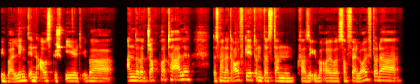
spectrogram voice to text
über LinkedIn ausgespielt, über andere Jobportale, dass man da drauf geht und das dann quasi über eure Software läuft oder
